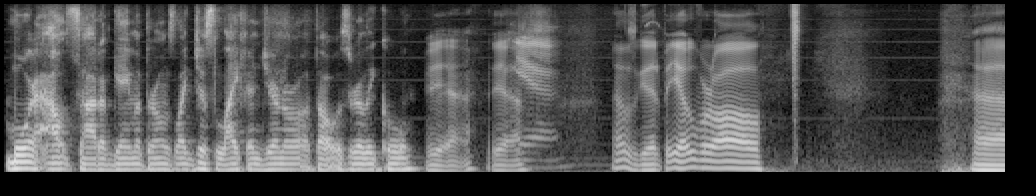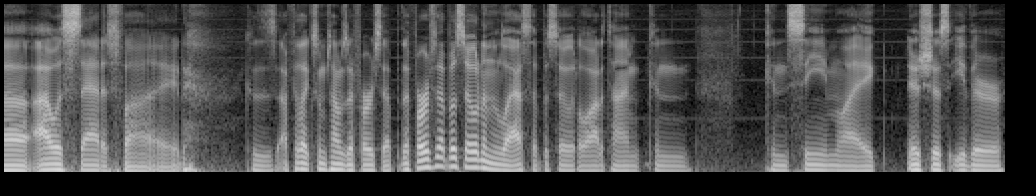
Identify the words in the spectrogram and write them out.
more outside of game of thrones like just life in general i thought was really cool Yeah, yeah, Yeah. That was good. But yeah, overall, uh, I was satisfied because I feel like sometimes the first ep- the first episode and the last episode a lot of time can can seem like it's just either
